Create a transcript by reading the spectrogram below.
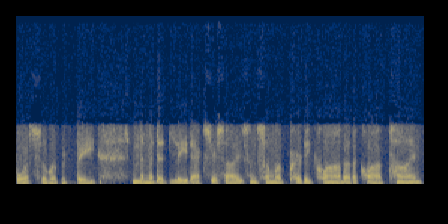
forth. So it would be limited lead exercise and somewhere pretty quiet at a quiet time.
